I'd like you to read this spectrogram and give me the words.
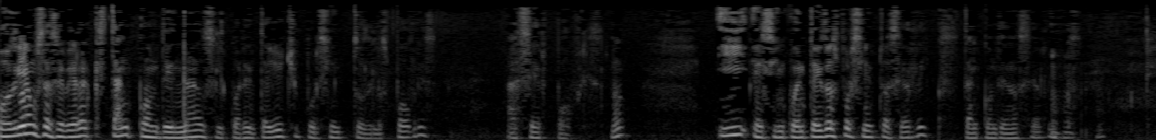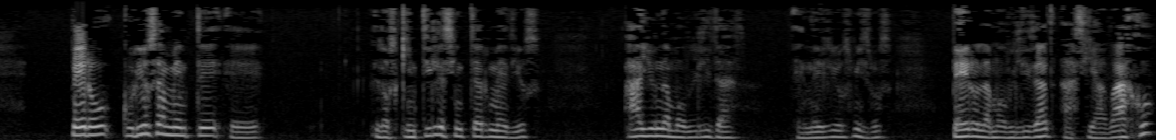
podríamos aseverar que están condenados el 48% de los pobres a ser pobres, ¿no? y el 52% a ser ricos, están condenados a ser ricos. Pero curiosamente, eh, los quintiles intermedios, hay una movilidad en ellos mismos, pero la movilidad hacia abajo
